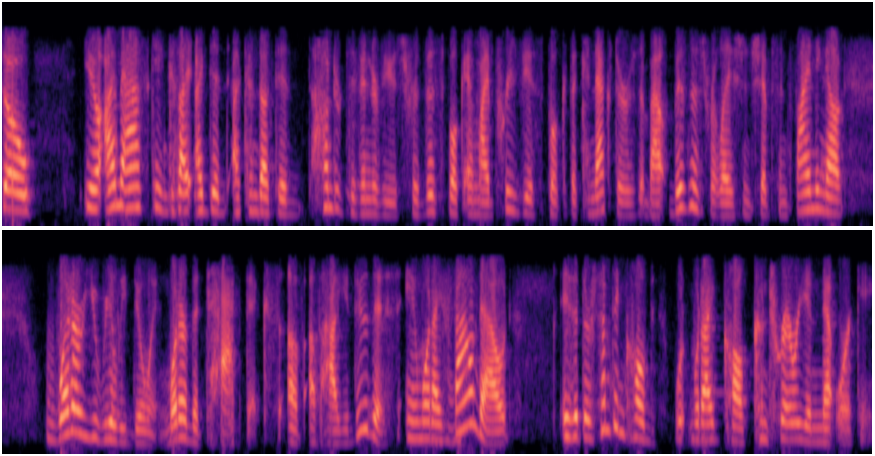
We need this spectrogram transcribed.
So, you know, I'm asking because I, I did I conducted hundreds of interviews for this book and my previous book, The Connectors, about business relationships and finding out what are you really doing? What are the tactics of, of how you do this? And what I found out is that there's something called what, what I call contrarian networking.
